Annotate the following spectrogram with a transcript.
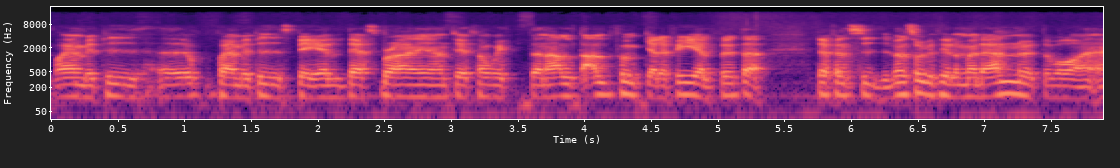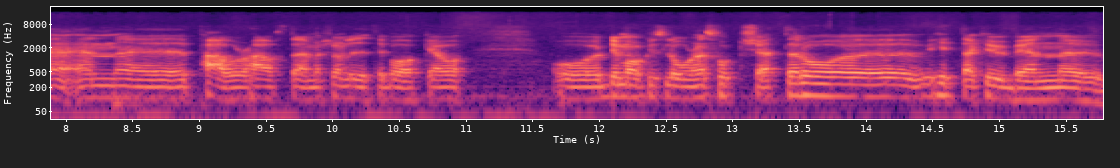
var MVP, eh, uppe på MVP-spel. Des Bryant, Jason Witten, allt, allt funkade felfritt där. Defensiven såg ju till och med den ut att vara en, en powerhouse där med Sean Lee tillbaka. Och, och DeMarcus Lawrence fortsätter att eh, hitta kuben eh,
